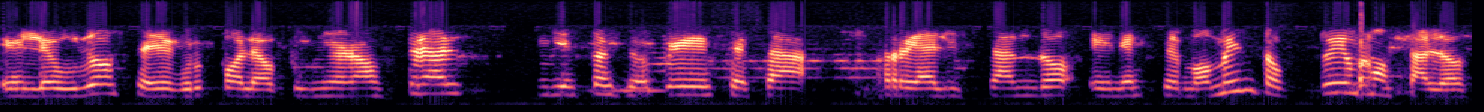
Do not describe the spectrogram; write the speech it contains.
el EU12, el Grupo La Opinión Austral, y esto es lo que se está realizando en este momento. Vemos a los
